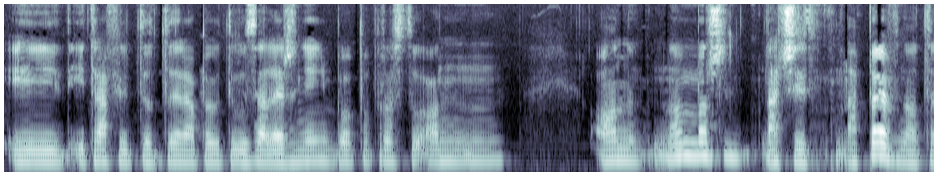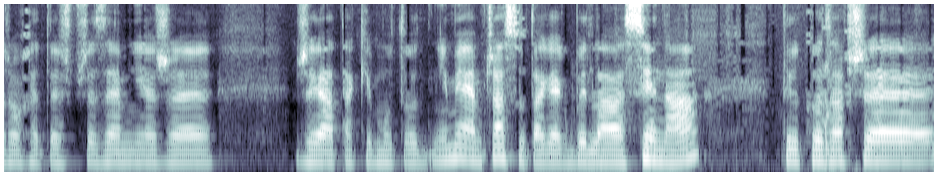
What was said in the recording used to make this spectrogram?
i, i trafił do terapeuty uzależnień, bo po prostu on, on no może, znaczy na pewno trochę też przeze mnie, że, że ja takiemu to nie miałem czasu tak jakby dla syna, tylko zawsze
